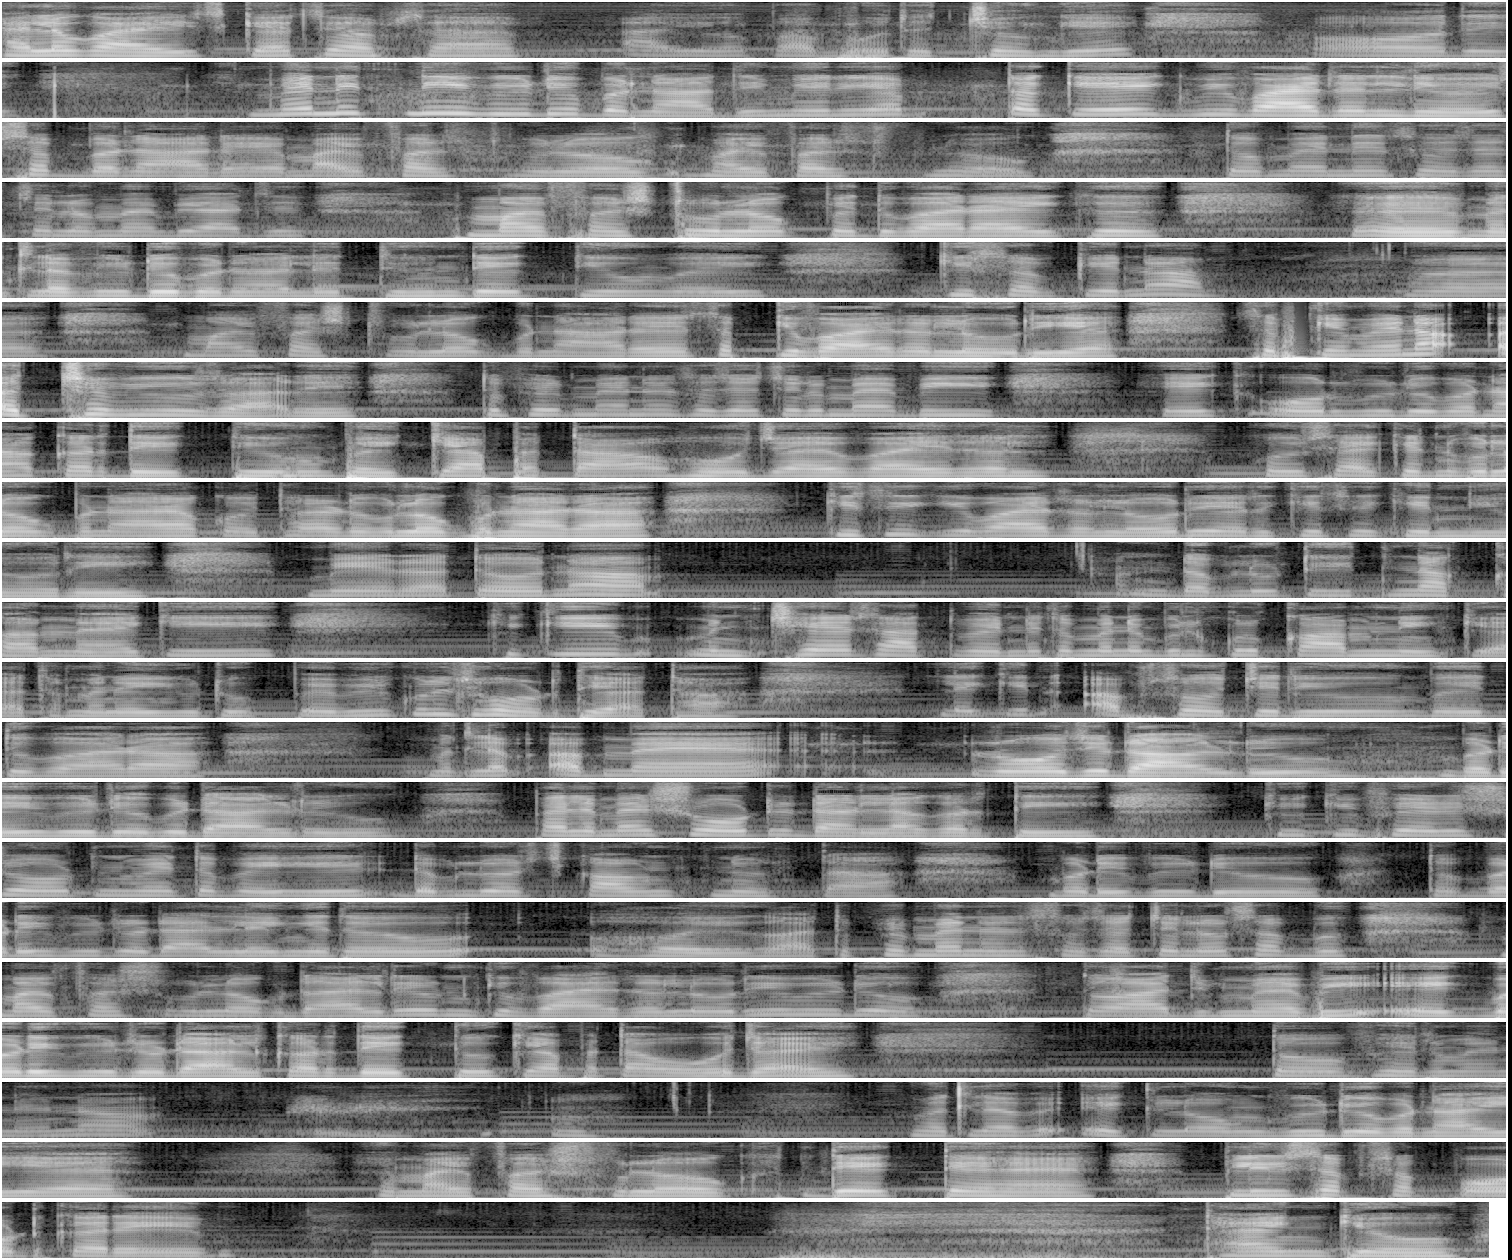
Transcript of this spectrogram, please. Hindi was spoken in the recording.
हेलो गाइस कैसे आप साहब आई होप आप बहुत अच्छे होंगे। और मैंने इतनी वीडियो बना दी मेरी अब तक एक भी वायरल नहीं हुई सब बना रहे हैं। My first vlog my first vlog तो मैंने सोचा चलो मैं भी आज माई फ़र्स्ट व्लॉग पे दोबारा एक ए, मतलब वीडियो बना लेती हूँ। देखती हूँ भाई कि सबके ना माई फ़र्स्ट व्लॉग बना रहे हैं सबकी वायरल हो रही है सबके में ना अच्छे व्यूज़ आ रहे हैं। तो फिर मैंने सोचा चलो मैं भी एक और वीडियो बना कर देखती हूँ। भाई क्या पता हो जाए वायरल कोई सेकंड व्लॉग बना रहा, कोई थर्ड व्लॉग बना रहा, किसी की वायरल हो रही और किसी की नहीं हो रही। मेरा तो ना डब्ल्यू टी इतना कम है कि, क्योंकि छः सात महीने तो मैंने बिल्कुल काम नहीं किया था, मैंने यूट्यूब पे बिल्कुल छोड़ दिया था। लेकिन अब सोच रही हूँ भाई दोबारा मतलब अब मैं रोज़ ही डाल रही हूँ, बड़ी वीडियो भी डाल रही हूँ। पहले मैं शॉर्ट ही डाला करती, क्योंकि फिर शॉर्ट में तो भाई डब्ल्यू एच काउंट नहीं होता, बड़ी वीडियो तो बड़ी वीडियो डाल लेंगे तो होएगा। तो फिर मैंने सोचा, चलो सब माई फ़र्स्ट व्लॉग डाल रही हैं, उनकी वायरल हो रही है वीडियो तो आज मैं भी एक बड़ी वीडियो डाल कर देखती हूँ, क्या पता हो जाए। तो फिर मैंने ना मतलब एक लॉन्ग वीडियो बनाई है माई फ़र्स्ट व्लॉग देखते हैं प्लीज़ सब सपोर्ट करें। Thank you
